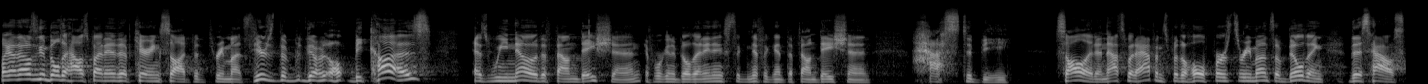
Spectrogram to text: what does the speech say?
Like I thought I was to build a house, but I ended up carrying sod for three months. Here's the, the because, as we know, the foundation, if we're to build anything significant, the foundation has to be solid. And that's what happens for the whole first three months of building this house.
